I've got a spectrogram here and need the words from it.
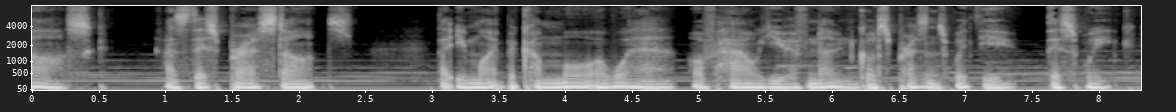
Ask, as this prayer starts, that you might become more aware of how you have known God's presence with you this week.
